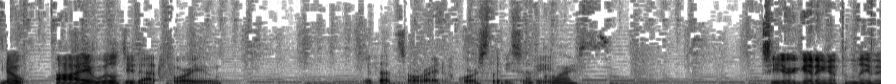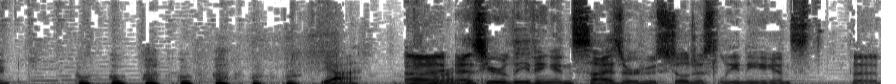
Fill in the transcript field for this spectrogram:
Nope, I will do that for you. If that's all right, of course, Lady Sophia. Of course. So you're getting up and leaving? Yeah. Uh, Alright. As you're leaving, Incisor, who's still just leaning against the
